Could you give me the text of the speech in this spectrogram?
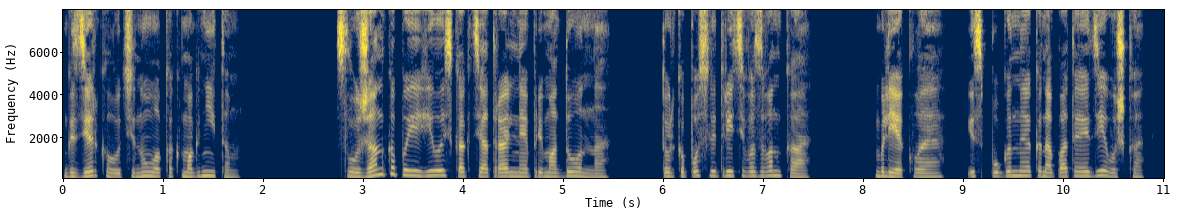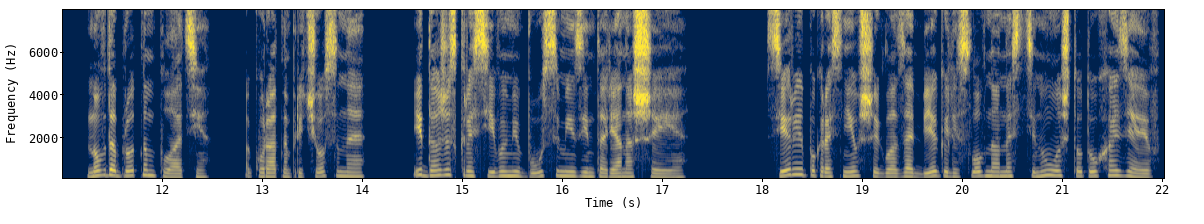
К зеркалу тянуло как магнитом. Служанка появилась как театральная примадонна, только после третьего звонка. Блеклая, испуганная конопатая девушка, но в добротном платье, аккуратно причесанная и даже с красивыми бусами из янтаря на шее. Серые покрасневшие глаза бегали, словно она стянула что-то у хозяев,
